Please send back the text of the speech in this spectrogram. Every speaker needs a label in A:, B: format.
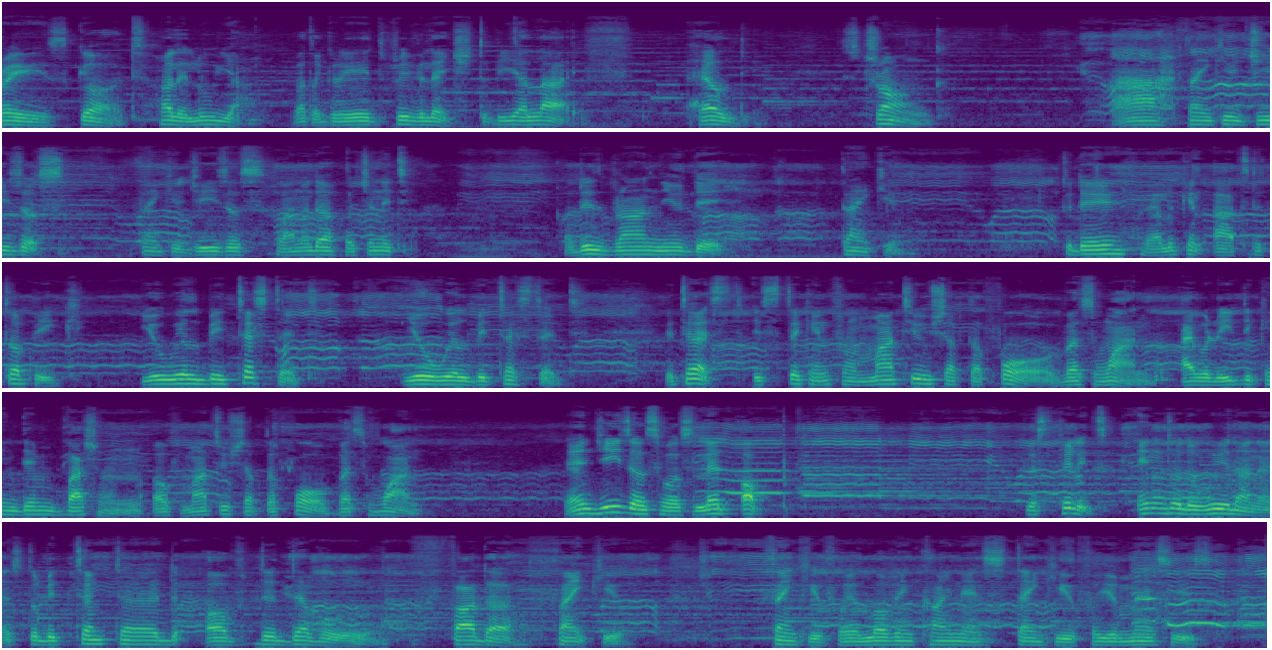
A: Praise God. Hallelujah. What a great privilege to be alive, healthy, strong. Ah, thank you, Jesus. Thank you, Jesus, for another opportunity for this brand new day. Thank you. Today, we are looking at the topic You will be tested. You will be tested. The text is taken from Matthew chapter 4, verse 1. I will read the Kingdom Version of Matthew chapter 4, verse 1. Then Jesus was led up the Spirit into the wilderness to be tempted of the devil. Father, thank you. Thank you for your loving kindness. Thank you for your mercies.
